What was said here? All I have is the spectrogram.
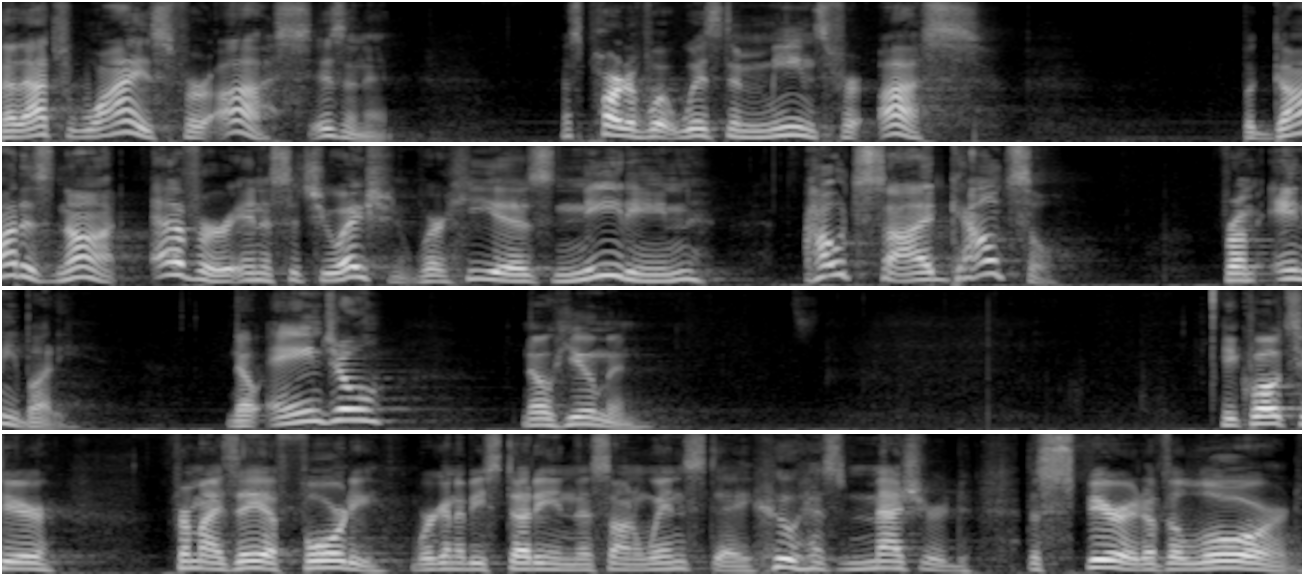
Now that's wise for us, isn't it? That's part of what wisdom means for us. But God is not ever in a situation where He is needing outside counsel from anybody. No angel, no human. He quotes here from Isaiah 40. We're going to be studying this on Wednesday. Who has measured the Spirit of the Lord?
